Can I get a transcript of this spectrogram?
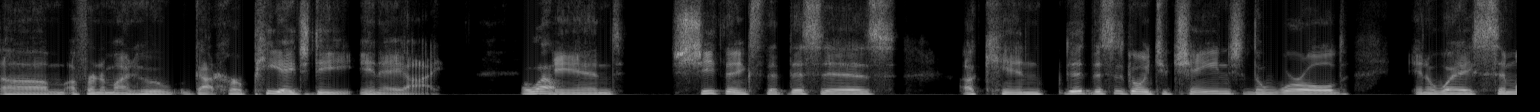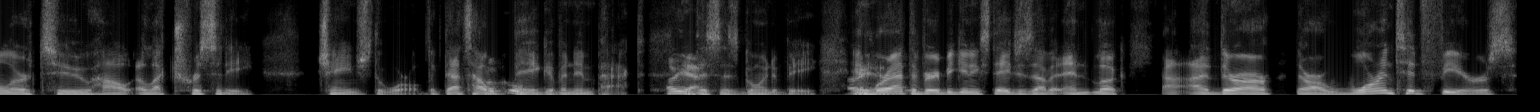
um, a friend of mine who got her PhD in AI. Oh wow. And she thinks that this is akin, th- this is going to change the world in a way similar to how electricity changed the world. Like that's how Oh, cool. big of an impact Oh yeah. this is going to be. Oh, and yeah. we're at the very beginning stages of it. And look, I, I, there are there are warranted fears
